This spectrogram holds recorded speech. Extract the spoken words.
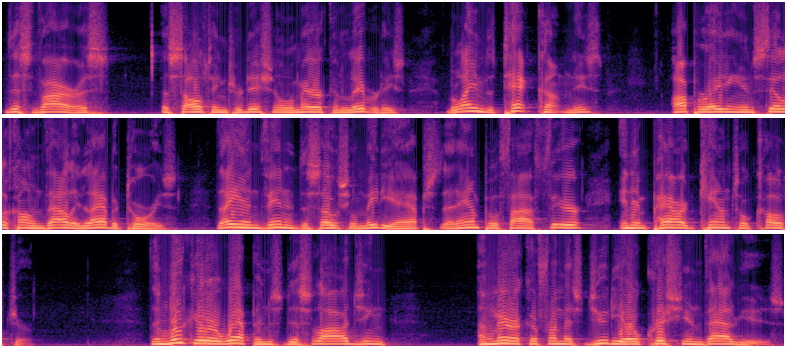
this virus assaulting traditional American liberties, blame the tech companies operating in Silicon Valley laboratories. They invented the social media apps that amplify fear and empowered cancel culture. The nuclear weapons dislodging America from its Judeo Christian values.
